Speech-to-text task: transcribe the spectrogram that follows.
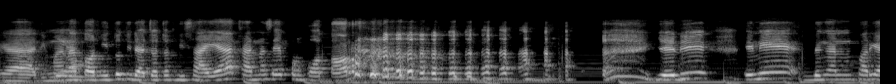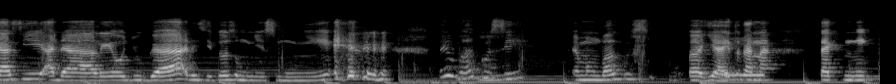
Ya, di mana yeah. ton itu tidak cocok di saya karena saya pengkotor. Jadi ini dengan variasi ada Leo juga di situ sembunyi-sembunyi. Tapi bagus hmm. sih, emang bagus. Uh, ya itu iya. karena teknik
